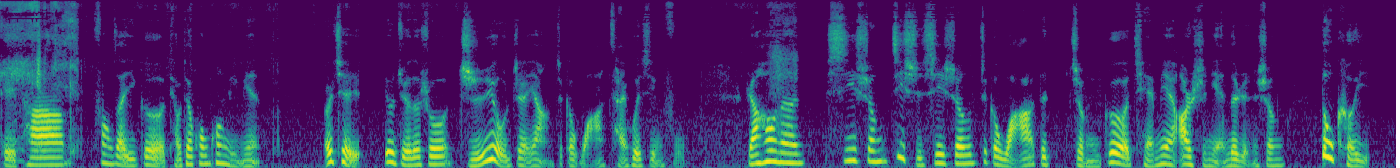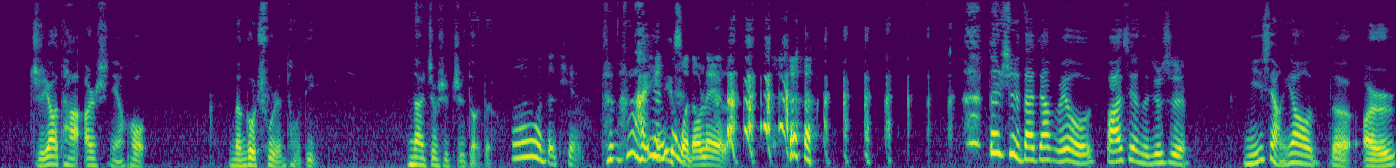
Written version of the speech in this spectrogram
给他放在一个条条框框里面，而且又觉得说只有这样，这个娃才会幸福。然后呢，牺牲，即使牺牲这个娃的整个前面二十年的人生都可以，只要他二十年后能够出人头地，那就是值得的。哦，我的天，还有你是听着我都累了。但是大家没有发现的就是，你想要的儿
